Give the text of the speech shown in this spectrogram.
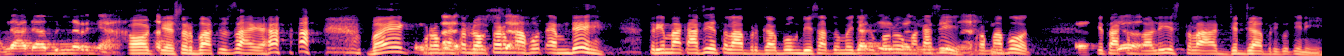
Tidak ada benernya. Oke, serba susah ya. Baik, Profesor Dr. Mahfud MD, terima kasih telah bergabung di satu meja baru. Terima kasih, Prof. Mahfud. Kita kembali setelah jeda berikut ini.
